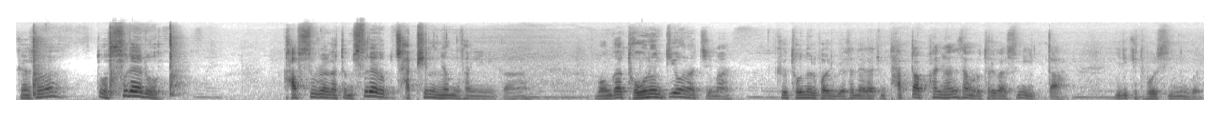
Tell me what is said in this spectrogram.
그래서 또 수레로 갑술월 같으면 수레로 또 잡히는 형상이니까 뭔가 돈은 띄워놨지만 그 돈을 벌기 위해서 내가 좀 답답한 현상으로 들어갈 수는 있다. 이렇게 볼 수 있는 거죠.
